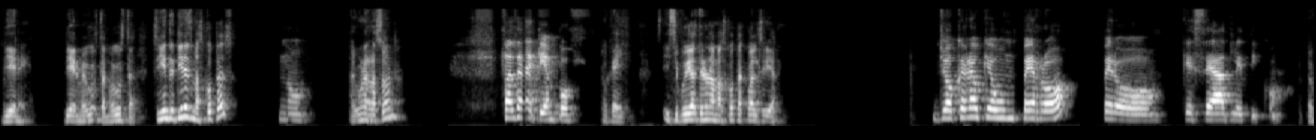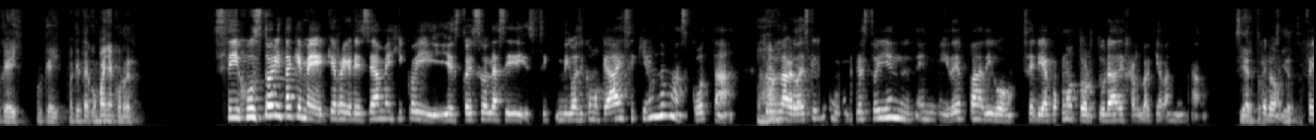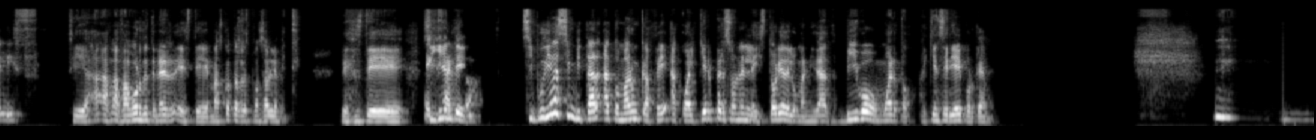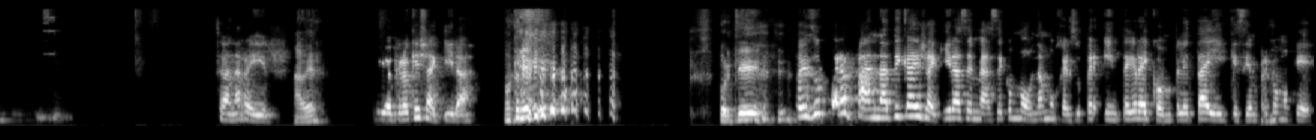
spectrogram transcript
Bien, bien, me gusta, me gusta. Siguiente, ¿tienes mascotas? No, ¿Alguna razón? falta de tiempo. Ok. Y si pudieras tener una mascota, ¿cuál sería? Yo creo que un perro, pero que sea atlético. Ok, ok, para que te acompañe a correr. Sí, justo ahorita que me que regresé a México y, y estoy sola, así, sí, digo así como que, ay, sí quiero una mascota. Pero la verdad es que estoy en, en mi depa, digo, sería como tortura dejarlo aquí abandonado. cierto, Pero cierto. feliz. Sí, a, a- favor de tener este, mascotas responsablemente. Este, siguiente. Si pudieras invitar a tomar un café a cualquier persona en la historia de la humanidad, vivo o muerto, ¿a quién sería y por qué? Se van a reír. A ver. Yo creo que Shakira. Ok. ¿Por qué? Soy súper fanática de Shakira, se me hace como una mujer súper íntegra y completa y que siempre como que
